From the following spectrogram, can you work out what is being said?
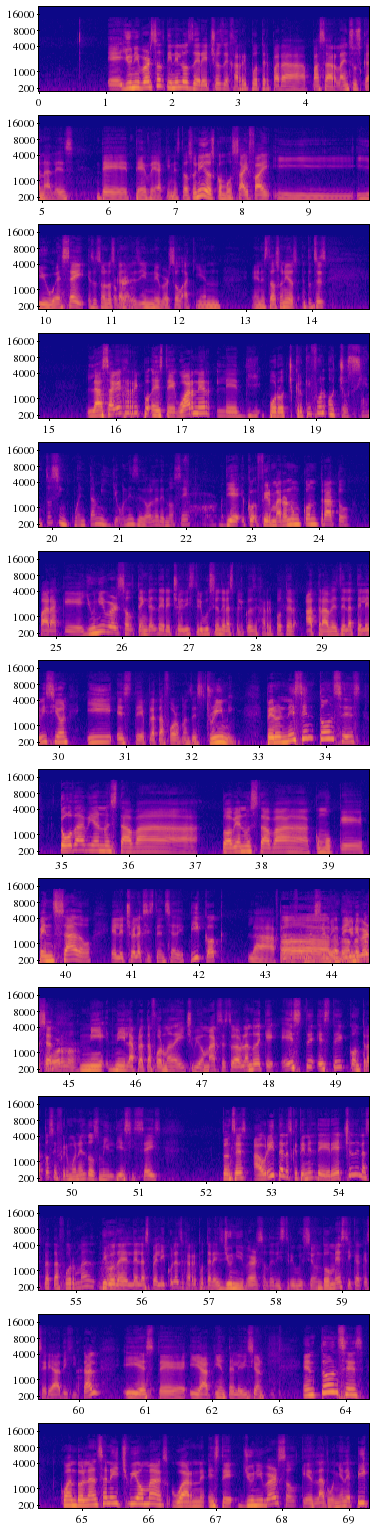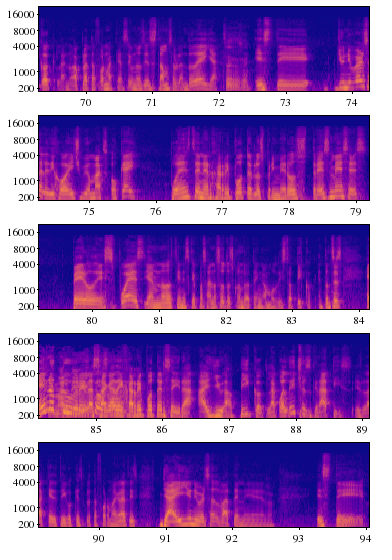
eh, Universal tiene los derechos de Harry Potter para pasarla en sus canales de TV aquí en Estados Unidos, como Sci-Fi y, y USA. Esos son los canales de Universal aquí en, en Estados Unidos. Entonces, la saga de Harry Potter, este, Warner le di, por, och- creo que fueron 850 millones de dólares, no sé, firmaron un contrato para que Universal tenga el derecho de distribución de las películas de Harry Potter a través de la televisión y este, plataformas de streaming. Pero en ese entonces todavía no estaba, todavía no estaba como que pensado el hecho de la existencia de Peacock, la plataforma de Ah, streaming la de Universal, plataforma. ni, ni la plataforma de HBO Max. Estoy hablando de que este, este contrato se firmó en el 2016. Entonces, ahorita los que tienen el derecho de las plataformas, digo, de, de las películas de Harry Potter es Universal, de distribución doméstica, que sería digital y, este, y, a- y en televisión. Entonces, cuando lanzan HBO Max, Warner, este, Universal, que es la dueña de Peacock, la nueva plataforma que hace unos días estamos hablando de ella, Sí, sí, sí. este, Universal le dijo a HBO Max, ok, puedes tener Harry Potter los primeros tres meses, pero después ya no los tienes que pasar a nosotros cuando tengamos listo Peacock. Entonces, en Qué octubre la saga ¿no? de Harry Potter se irá a, a Peacock, la cual de hecho es gratis, es la que te digo que es plataforma gratis. Y ahí Universal va a tener, este,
